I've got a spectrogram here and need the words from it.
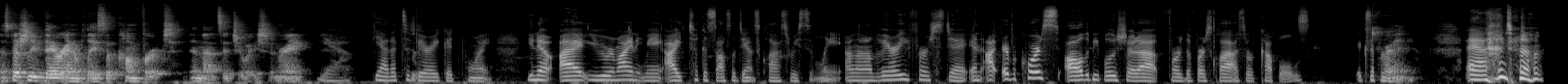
especially if they're in a place of comfort in that situation, right? Yeah. Yeah, that's a very good point. You know, I you reminded me. I took a salsa dance class recently, and on the very first day, and I, of course, all the people who showed up for the first class were couples, except for me. And um,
